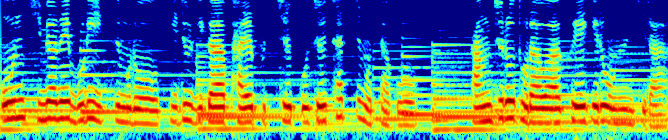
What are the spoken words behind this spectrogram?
온 지면에 물이 있으므로 비둘기가 발 붙일 곳을 찾지 못하고 방주로 돌아와 그에게로 오는지라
